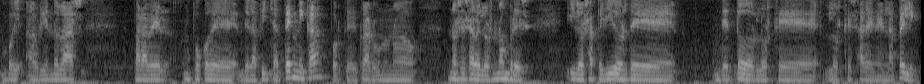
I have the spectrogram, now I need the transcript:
voy abriéndolas para ver un poco de, de la ficha técnica, porque claro, uno no, no se sabe los nombres y los apellidos de, de todos los que los que salen en la peli.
